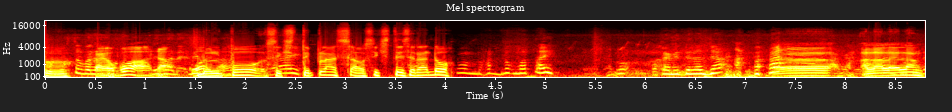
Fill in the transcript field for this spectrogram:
Oo. Kayo ko ah. Da. Dolpo, 60 plus. O, 60 sirado. Adlo kumatay. Huwag kayo maintenance siya. Alalay lang.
